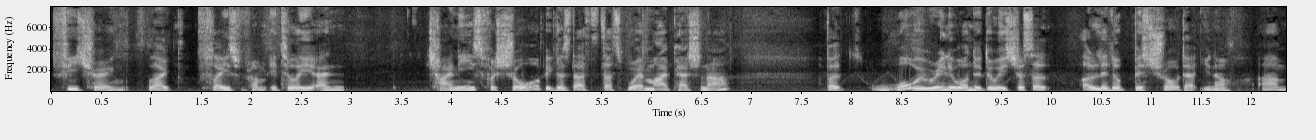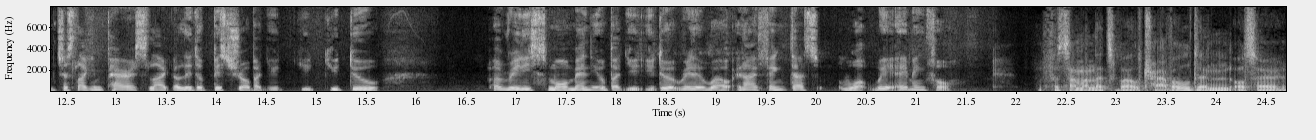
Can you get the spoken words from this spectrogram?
featuring like flavors from Italy and Chinese for sure, because that's that's where my passion are. But what we really want to do is just a, a little bistro that you know um, just like in Paris, like a little bistro, but you, you, you do a really small menu, but you, you do it really well. And I think that's what we're aiming for. For someone that's well traveled and also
